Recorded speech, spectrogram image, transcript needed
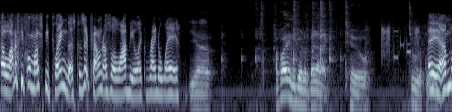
A lot of people must be playing this because it found us a lobby like right away. Yeah. I'm probably gonna go to bed at like two. Two or three. AM.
